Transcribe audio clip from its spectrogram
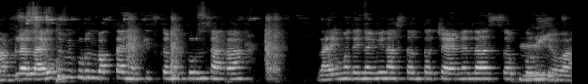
आपला लाईव्ह तुम्ही कुठून बघताय नक्कीच कमेंट करून सांगा. लाईव्हमध्ये नवीन असताना तर चॅनलला सब करून ठेवा.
